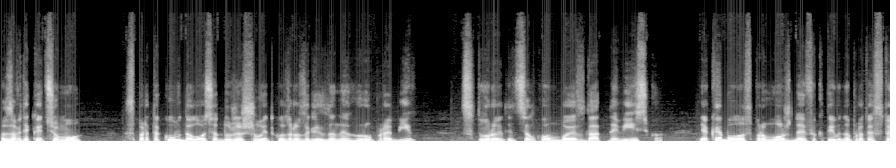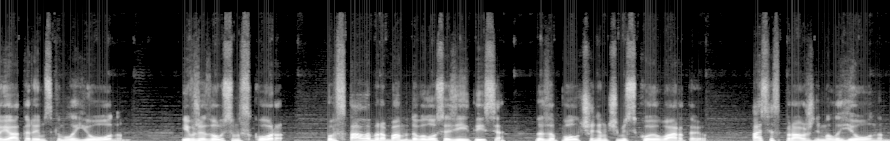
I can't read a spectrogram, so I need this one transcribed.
Завдяки цьому Спартаку вдалося дуже швидко з розрізнених груп рабів створити цілком боєздатне військо, яке було спроможне ефективно протистояти римським легіонам. І вже зовсім скоро Повсталим рабам довелося зійтися не з ополченням чи міською вартою, а зі справжніми легіонами.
